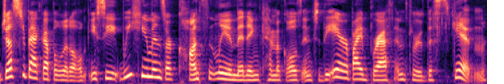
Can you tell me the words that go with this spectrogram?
Just to back up a little, you see, we humans are constantly emitting chemicals into the air by breath and through the skin.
